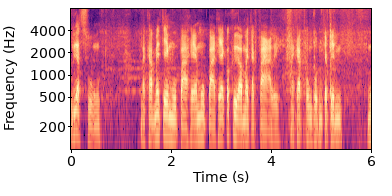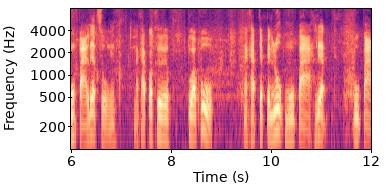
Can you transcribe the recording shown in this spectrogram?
เลือดสูงนะครับ ไม่ใช่หมูป่าแท้หมูป่าแท้ก็คือเอามาจากป่าเลยนะครับของผมจะเป็นหมูป่าเลือดสูงนะครับ ก็คือตัวผู้นะครับ จะเป็นลูกหมูป่าเลือดหมูป่า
